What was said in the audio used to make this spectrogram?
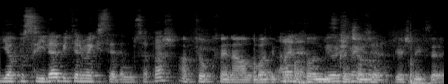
yapısıyla bitirmek istedim bu sefer. Abi çok fena oldu. Hadi Aynen. kapatalım biz Görüşmek kaçalım. üzere. Görüşmek üzere.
